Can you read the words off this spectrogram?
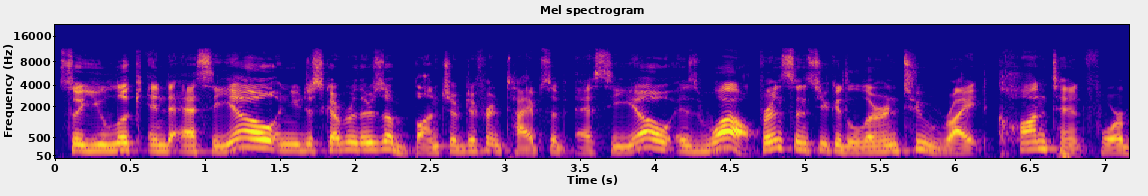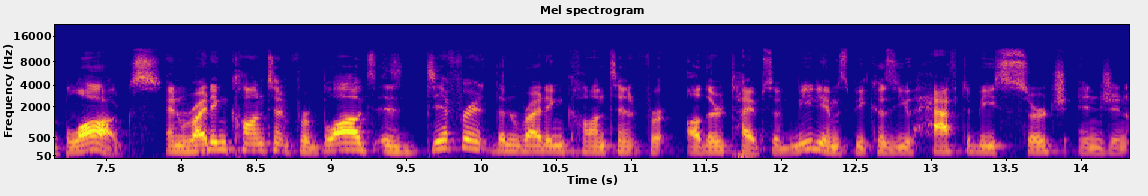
So you look into SEO and you discover there's a bunch of different types of SEO as well. For instance, you could learn to write content for blogs. And writing content for blogs is different than writing content for other types of mediums because you have to be search engine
